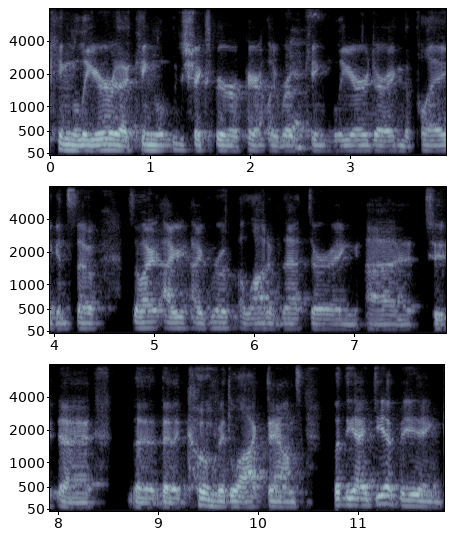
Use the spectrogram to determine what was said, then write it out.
King Lear, that King Shakespeare apparently wrote yes. King Lear during the plague. And so, so I, I, I wrote a lot of that during uh, to, uh, the, the COVID lockdowns. But the idea being,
